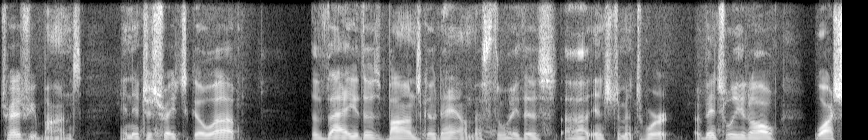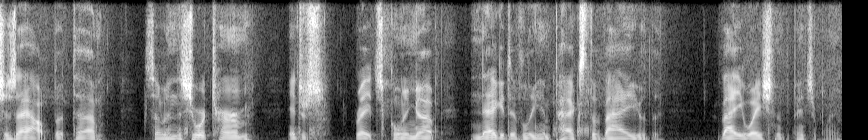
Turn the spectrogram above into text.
Treasury bonds and interest rates go up, the value of those bonds go down. That's the way those uh, instruments work. Eventually, it all washes out, but uh, so in the short term, interest rates going up negatively impacts the value of the valuation of the pension plan.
